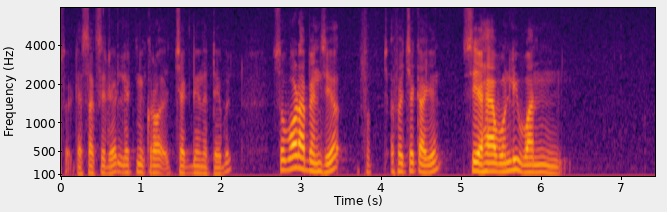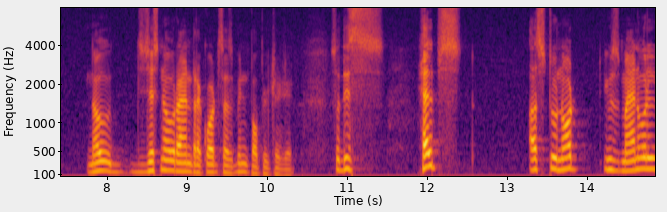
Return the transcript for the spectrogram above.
So it has succeeded. Let me check in the table. So what happens here? If, if I check again see I have only one now just now ran records has been populated so this helps us to not use manual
